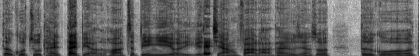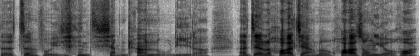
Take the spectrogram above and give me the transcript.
德国驻台代表的话，这边也有一个讲法啦，他就讲说德国的政府已经相当努力了。那这样的话讲的话中有话，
